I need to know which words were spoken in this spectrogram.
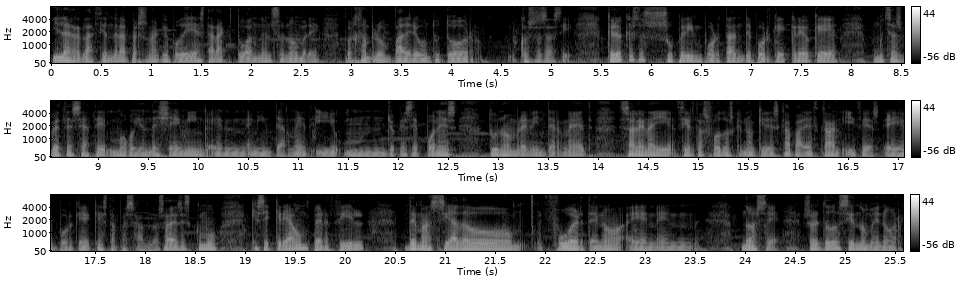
y la relación de la persona que podría estar actuando en su nombre, por ejemplo, un padre o un tutor, cosas así. Creo que esto es súper importante porque creo que muchas veces se hace mogollón de shaming en, internet y mm, yo que sé, pones tu nombre en internet, salen ahí ciertas fotos que no quieres que aparezcan y dices, eh, ¿por qué? ¿Qué está pasando? ¿Sabes? Es como que se crea un perfil demasiado fuerte, ¿no? En, en no sé, sobre todo siendo menor.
